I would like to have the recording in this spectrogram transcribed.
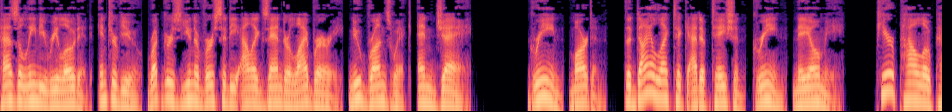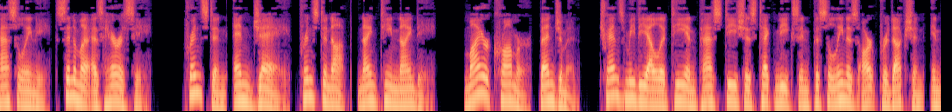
Pasolini Reloaded, Interview, Rutgers University Alexander Library, New Brunswick, N.J. Green, Martin. The Dialectic Adaptation, Green, Naomi. Pier Paolo Pasolini, Cinema as Heresy. Princeton, N.J., Princeton UP, 1990. Meyer Kramer, Benjamin. Transmediality and pastiche as techniques in Pasolini's art production, in,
